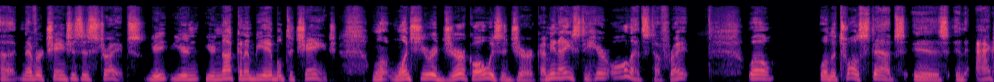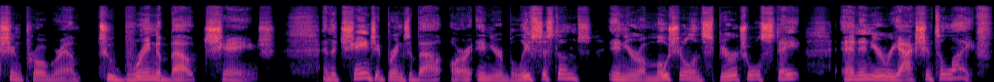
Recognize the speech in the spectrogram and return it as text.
uh, never changes his stripes. You, you're you're not going to be able to change. Once you're a jerk, always a jerk. I mean, I used to hear all that stuff, right? Well, well, the 12 steps is an action program to bring about change. And the change it brings about are in your belief systems, in your emotional and spiritual state, and in your reaction to life.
